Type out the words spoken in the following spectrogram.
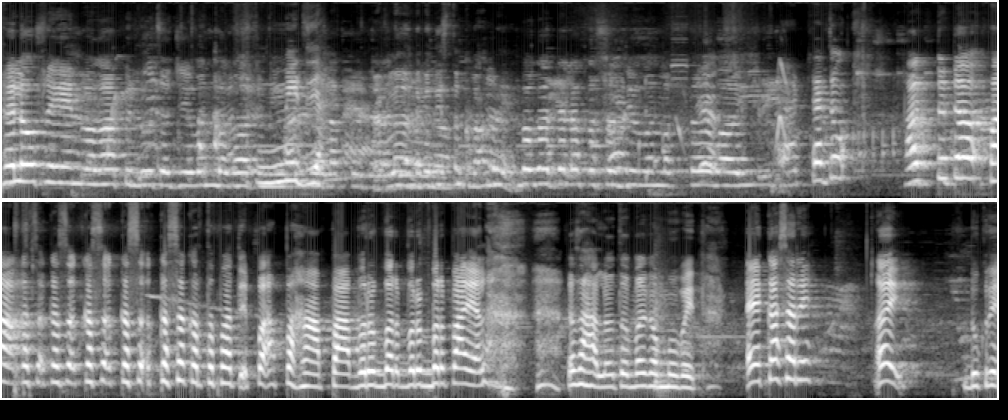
हॅलो फ्रेंड बघा पिल्लूचं जेवण बघा. तुम्ही मीठ द्या. बघा त्याला कसं जेवण लागतं बाई. आता तो. हट्ट पा कसं कसं कसं कसं कसं करतं पाहते. पा पा हा पा बरोबर बरोबर पायाला. कसं हलवतं बघा मोबाईल. ए कसा रे? ऐ डुकरे.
